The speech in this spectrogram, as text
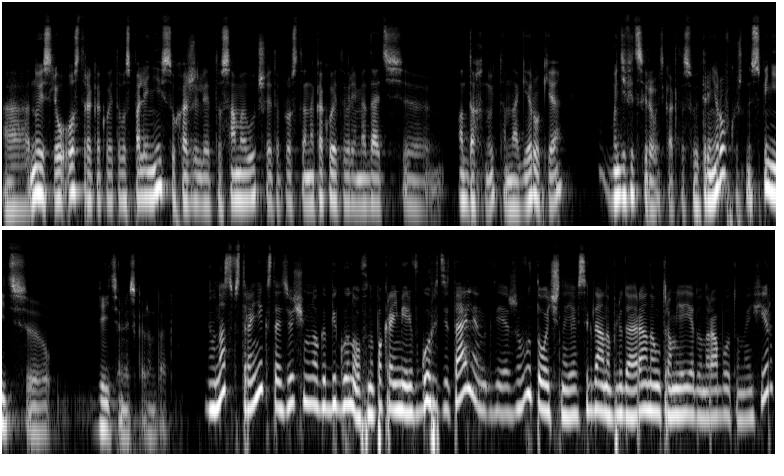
А, ну, если острое какое-то воспаление есть в то самое лучшее это просто на какое-то время дать э, отдохнуть, там, ноге, руке, модифицировать как-то свою тренировку, сменить э, деятельность, скажем так. У нас в стране, кстати, очень много бегунов. Ну, по крайней мере, в городе Таллин, где я живу, точно. Я всегда наблюдаю. Рано утром я еду на работу на эфир.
